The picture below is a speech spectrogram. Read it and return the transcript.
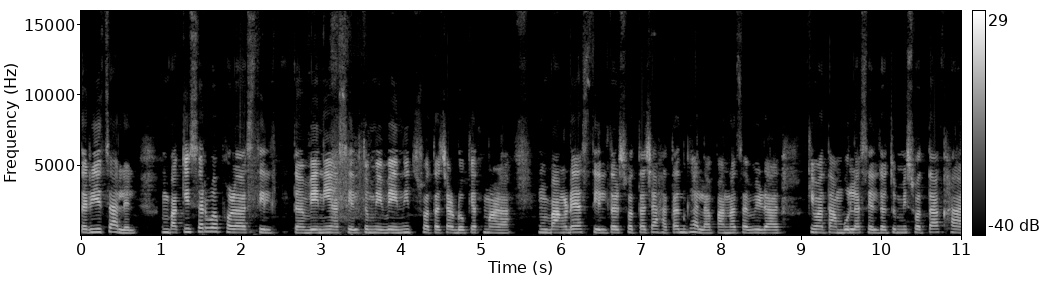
तरी चालेल. बाकी सर्व फळं असतील वेणी असेल तुम्ही वेणीत स्वतःच्या डोक्यात माळा. बांगडे असतील तर स्वतःच्या हातात घाला. पानाचा विडा किंवा तांबूल असेल तर तुम्ही स्वतः खा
